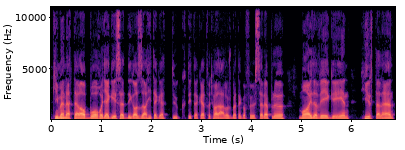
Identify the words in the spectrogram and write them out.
kimenetel abból, hogy egész eddig azzal hitegettük titeket, hogy halálos beteg a főszereplő, majd a végén hirtelen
